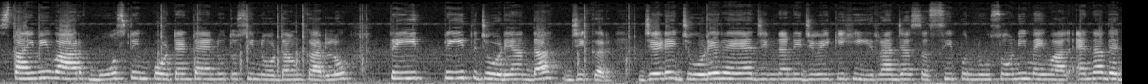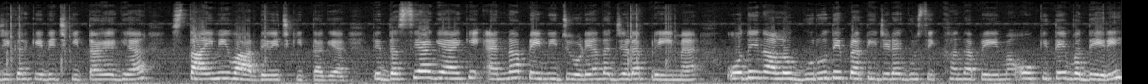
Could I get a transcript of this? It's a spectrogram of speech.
27ਵੀਂ ਵਾਰ ਮੋਸਟ ਇੰਪੋਰਟੈਂਟ ਹੈ, ਇਹਨੂੰ ਤੁਸੀਂ ਨੋਟ ਡਾਊਨ ਕਰ ਲਓ। ਪ੍ਰੀਤ ਪ੍ਰੀਤ ਜੋੜਿਆਂ ਦਾ ਜ਼ਿਕਰ। ਜਿਹੜੇ ਜੋੜੇ ਰਹੇ ਆ, ਜਿਨ੍ਹਾਂ ਨੇ ਜਿਵੇਂ ਕਿ ਹੀਰ ਰਾਂਝਾ, ਸੱਸੀ ਪੁੰਨੂ, ਸੋਨੀ ਮਹੀਵਾਲ, ਇਹਨਾਂ ਦਾ ਜ਼ਿਕਰ ਕਿਹਦੇ ਵਿੱਚ ਕੀਤਾ ਗਿਆ? 27ਵੀਂ ਵਾਰ ਦੇ ਵਿੱਚ ਕੀਤਾ ਗਿਆ ਤੇ ਦੱਸਿਆ ਗਿਆ ਹੈ ਕਿ ਇਹਨਾਂ ਪ੍ਰੇਮੀ ਜੋੜਿਆਂ ਦਾ ਜਿਹੜਾ ਪ੍ਰੇਮ ਹੈ, ਉਹਦੇ ਨਾਲੋਂ ਗੁਰੂ ਦੇ ਪ੍ਰਤੀ ਜਿਹੜਾ ਗੁਰਸਿੱਖਾਂ ਦਾ ਪ੍ਰੇਮ ਆ, ਉਹ ਕਿਤੇ ਵਧੇਰੇ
